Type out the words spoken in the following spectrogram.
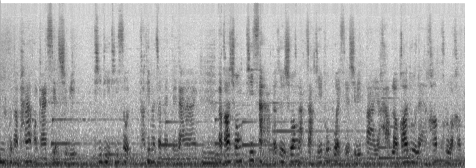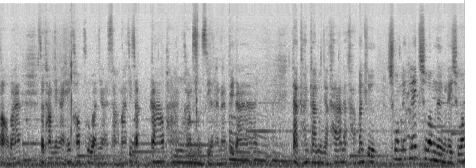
มีคุณภาพของการเสียชีวิตที่ดีที่สุดเท่าที่มันจะเป็นไปได้ แล้วก็ช่วงที่ 3 ก็คือช่วงหลังจากที่ผู้ป่วยเสียชีวิตไปอะครับ เราก็ดูแลครอบครัวเขาต่อว่า จะทำยังไงให้ครอบครัวเนี่ยสามารถที่จะก้าวผ่านอืมความสูญเสียอันนั้นไปได้อืมอืม แต่การการรุนยฆาตนะครับมันคือช่วงเล็กๆ ช่วงหนึ่งในช่วง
